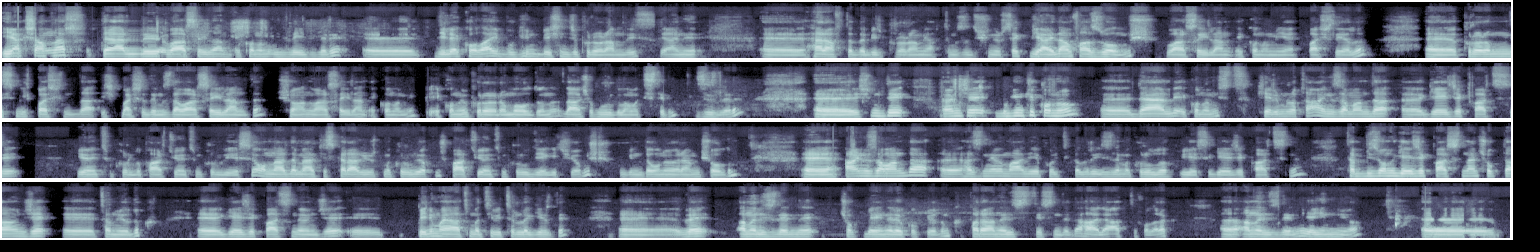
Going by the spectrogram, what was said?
İyi akşamlar değerli varsayılan ekonomi izleyicileri. E, dile kolay bugün 5. programdayız. Yani e, her haftada bir program yaptığımızı düşünürsek bir aydan fazla olmuş varsayılan ekonomiye başlayalı. E, programın ismi ilk başında ilk başladığımızda varsayılandı. Şu an varsayılan ekonomi bir ekonomi programı olduğunu daha çok vurgulamak istedim sizlere. E, şimdi önce bugünkü konu e, değerli ekonomist Kerim Rota aynı zamanda e, Gelecek Partisi yönetim kurulu, parti yönetim kurulu üyesi. Onlarda Merkez Karar Yürütme Kurulu yokmuş, parti yönetim kurulu diye geçiyormuş. Bugün de onu öğrenmiş oldum. Ee, aynı zamanda e, Hazine ve Maliye Politikaları İzleme Kurulu üyesi Gelecek Partisi'nin. Tabii biz onu Gelecek Partisi'nden çok daha önce e, tanıyorduk. E, Gelecek Partisi'nden önce e, benim hayatıma Twitter'la girdi. E, ve analizlerini çok beğenerek okuyordum. Para analiz sitesinde de hala aktif olarak e, analizlerini yayınlıyor. E,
